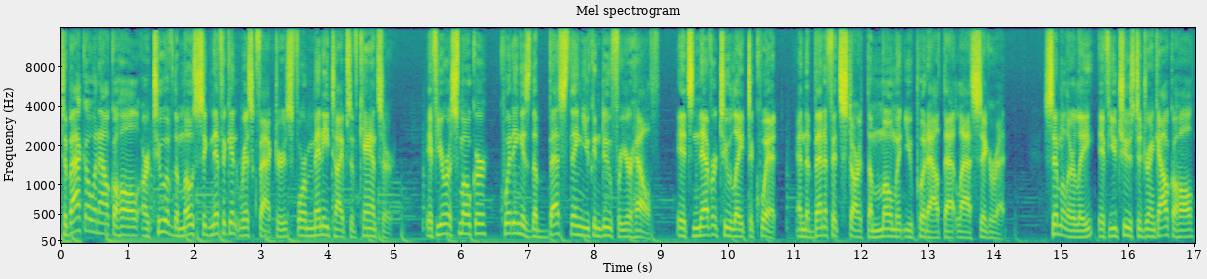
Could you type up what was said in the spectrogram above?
Tobacco and alcohol are two of the most significant risk factors for many types of cancer. If you're a smoker, quitting is the best thing you can do for your health. It's never too late to quit, and the benefits start the moment you put out that last cigarette. Similarly, if you choose to drink alcohol,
